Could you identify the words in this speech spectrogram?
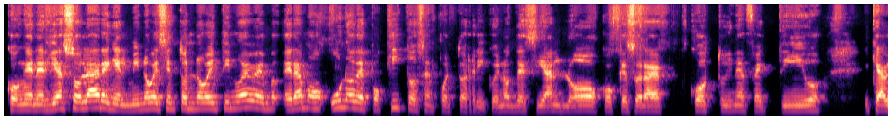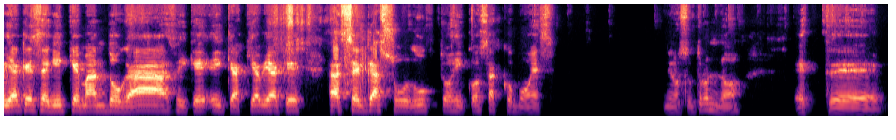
con energía solar en el 1999 éramos uno de poquitos en Puerto Rico y nos decían locos que eso era costo inefectivo y que había que seguir quemando gas y que, y que aquí había que hacer gasoductos y cosas como esa. Y nosotros no. Este,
